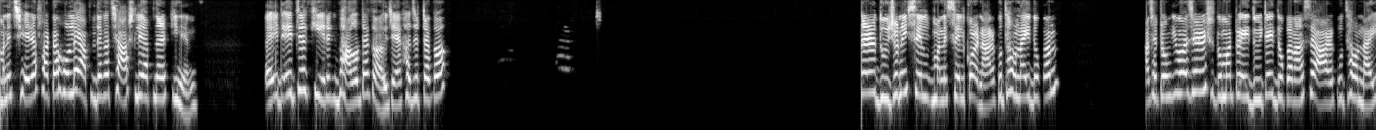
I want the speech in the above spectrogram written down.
মানে ছেঁড়া ফাটা হলে আপনাদের কাছে আসলে আপনারা কিনেন। এইটা কি? এটা ভালো টাকা? ওই যে এক হাজার টাকা? আপনারা দুইজনেই সেল মানে সেল করেন, আর কোথাও নাই দোকান? আচ্ছা টঙ্গী বাজারে শুধুমাত্র এই দুইটাই দোকান আছে, আর কোথাও নাই।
